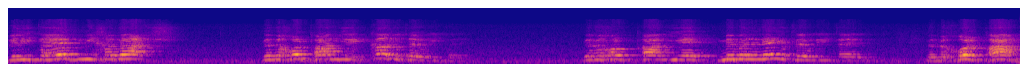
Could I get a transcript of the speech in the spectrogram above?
ולהתאהב מחדש. ובכל פעם יהיה קל יותר להתאהב. ובכל פעם יהיה ממלא יותר להתאהב. ובכל פעם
